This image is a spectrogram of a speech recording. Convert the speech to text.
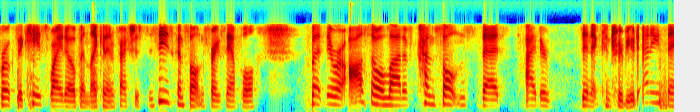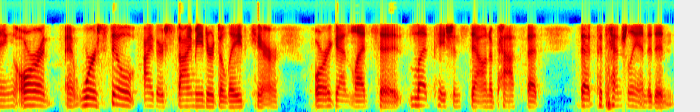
broke the case wide open, like an infectious disease consultant, for example. But there were also a lot of consultants that either didn't contribute anything or uh, were still either stymied or delayed care, or again led to led patients down a path that that potentially ended in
